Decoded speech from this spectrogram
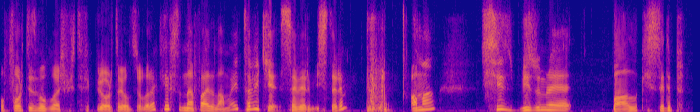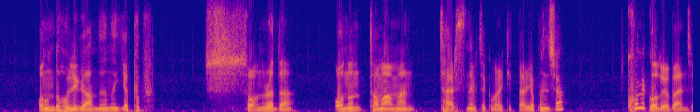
o fortizme bulaşmış tipik bir orta yolcu olarak hepsinden faydalanmayı tabii ki severim, isterim. Ama siz bir zümreye bağlılık hissedip onun da holiganlığını yapıp sonra da onun tamamen tersine bir takım hareketler yapınca komik oluyor bence.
